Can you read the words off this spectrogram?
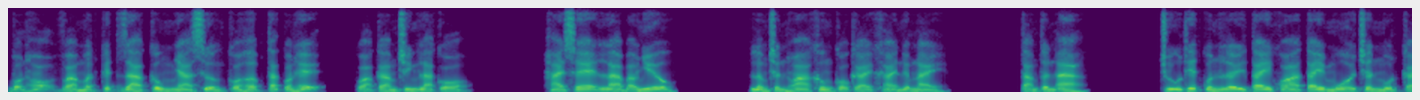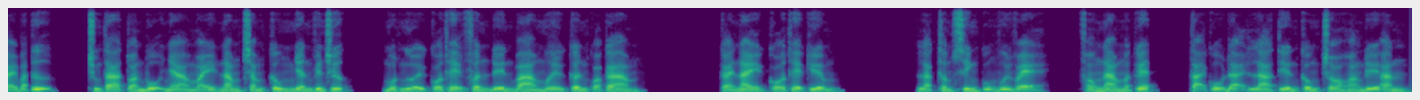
Bọn họ và mật kết gia công nhà xưởng có hợp tác quan hệ, quả cam chính là có. Hai xe là bao nhiêu? Lâm trấn hoa không có cái khái niệm này. Tám tấn a. Chu thiết quân lấy tay khoa tay múa chân một cái bắt tự, chúng ta toàn bộ nhà máy năm trăm công nhân viên chức, một người có thể phân đến ba mươi cân quả cam. Cái này có thể kiếm. Lạc thấm sinh cũng vui vẻ, phong nam mật kết, tại cổ đại là tiến cống cho hoàng đế ăn,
